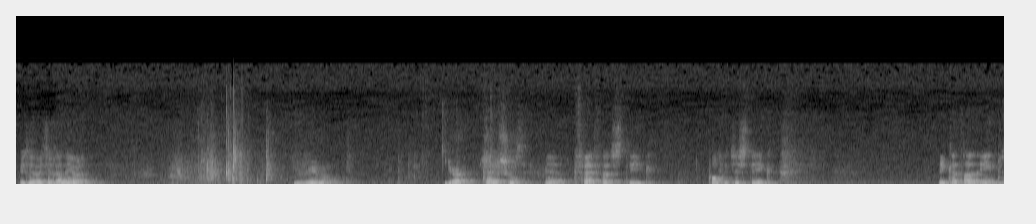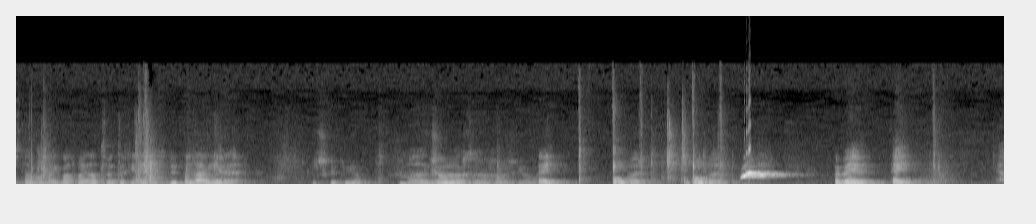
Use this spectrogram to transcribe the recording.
Weet je wat je gaat nemen? Nee man. Ja, zo. Ja, pfeffersteak. Poffertje steak. Ik had al één besteld, maar ik wacht bijna 20 jaar, dus het duurt wel lang hier, hè? Dat schiet niet op. Maar, Ik zou er achteraan gaan was. Hé, hey, ober, ober. Waar ben je? Hé. Hey. Ja.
